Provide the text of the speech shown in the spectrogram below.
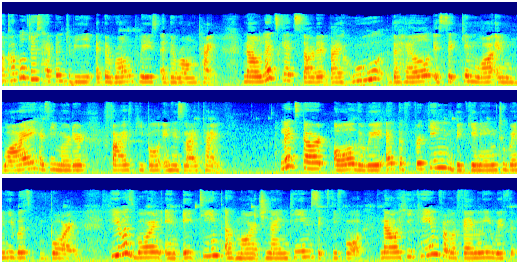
a couple just happened to be at the wrong place at the wrong time. Now let's get started by who the hell is Sek Kim Wah and why has he murdered five people in his lifetime. Let's start all the way at the freaking beginning to when he was born. He was born in 18th of March 1964. Now he came from a family with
